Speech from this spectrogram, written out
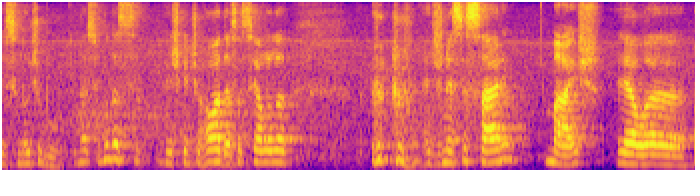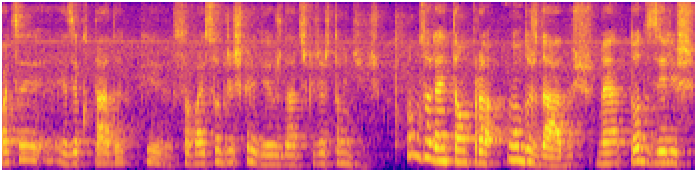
esse notebook. Na segunda vez que a gente roda, essa célula é desnecessária, mas ela pode ser executada que só vai sobrescrever os dados que já estão em disco. Vamos olhar então para um dos dados, né? todos eles,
